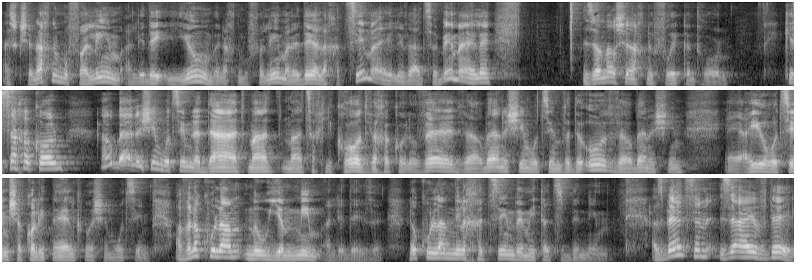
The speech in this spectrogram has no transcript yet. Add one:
אז כשאנחנו מופעלים על ידי איום, ואנחנו מופעלים על ידי הלחצים האלה והעצבים האלה, זה אומר שאנחנו freak control. כי סך הכל, הרבה אנשים רוצים לדעת מה, מה צריך לקרות ואיך הכל עובד, והרבה אנשים רוצים ודאות, והרבה אנשים אה, היו רוצים שהכל יתנהל כמו שהם רוצים. אבל לא כולם מאוימים על ידי זה. לא כולם נלחצים ומתעצבנים. אז בעצם זה ההבדל.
